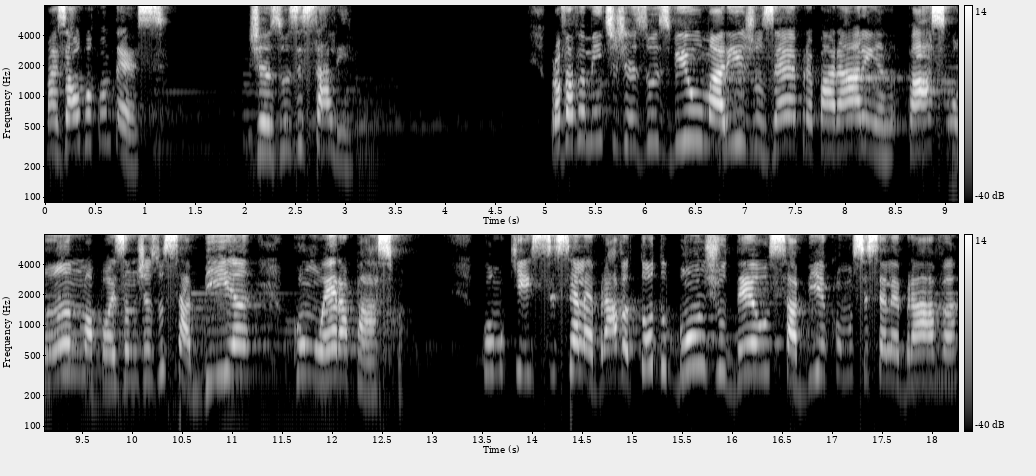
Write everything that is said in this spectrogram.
Mas algo acontece. Jesus está ali. Provavelmente Jesus viu Maria e José prepararem a Páscoa ano após ano. Jesus sabia como era a Páscoa, como que se celebrava. Todo bom judeu sabia como se celebrava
